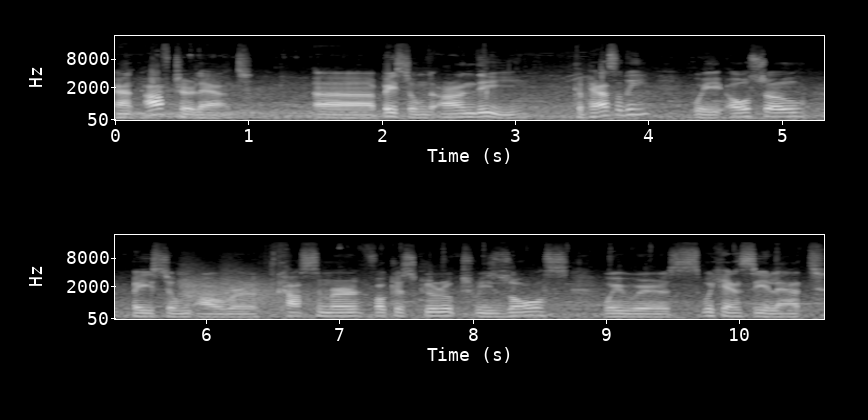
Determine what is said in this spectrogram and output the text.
And after that, uh, based on the R&D capacity, we also based on our customer focus group results, we, will, we can see that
